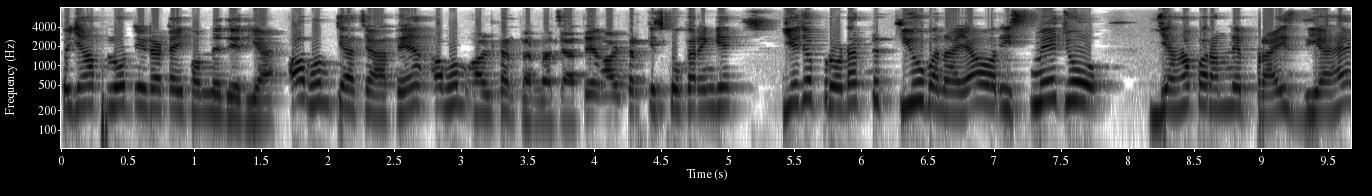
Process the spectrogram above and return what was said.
तो यहाँ फ्लोट डेटा टाइप हमने दे दिया है अब हम क्या चाहते हैं, अब हम अल्टर करना चाहते हैं अल्टर किसको करेंगे? ये जो प्रोडक्ट क्यू बनाया, और इसमें जो यहाँ पर हमने प्राइस दिया है,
